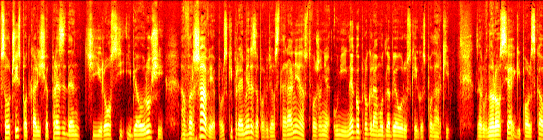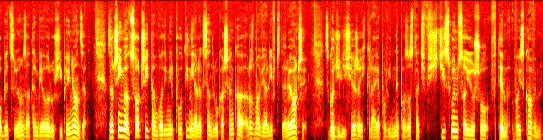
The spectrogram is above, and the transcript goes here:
w Soczi spotkali się prezydenci Rosji i Białorusi, a w Warszawie polski premier zapowiedział staranie o stworzenie unijnego programu dla białoruskiej gospodarki. Zarówno Rosja, jak i Polska obiecują zatem Białorusi pieniądze. Zacznijmy od Soczi. Tam Władimir Putin i Aleksandr Łukaszenka rozmawiali w cztery oczy. Zgodzili się, że ich kraje powinny pozostać w ścisłym sojuszu, w tym wojskowym.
